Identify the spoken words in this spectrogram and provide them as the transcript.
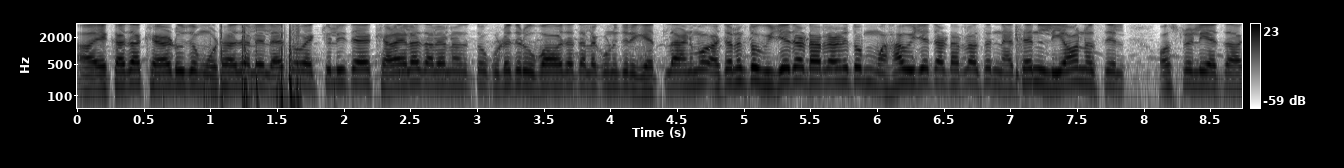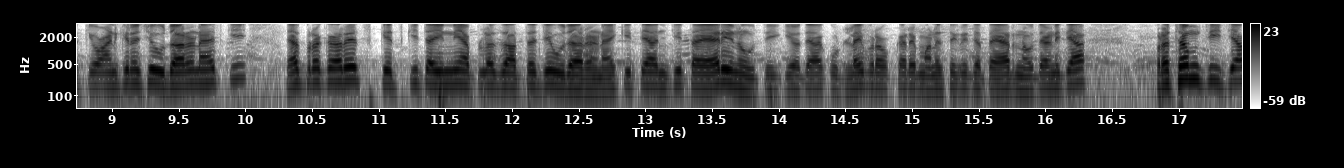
एखादा खेळाडू जो मोठा झालेला आहे तो ॲक्च्युली त्या खेळायला झाल्यानंतर तो कुठेतरी उभा होता त्याला कोणीतरी घेतला आणि मग अचानक तो विजेता ठरला आणि तो महाविजेता ठरला असं नॅथन लिऑन असेल ऑस्ट्रेलियाचा किंवा आणखीन अशी उदाहरणं आहेत की त्याच प्रकारेच केतकीताईंनी आपलं जातं जे उदाहरण आहे की त्यांची तयारी नव्हती किंवा त्या कुठल्याही प्रकारे मानसिकरित्या तयार नव्हत्या आणि त्या प्रथम तिच्या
